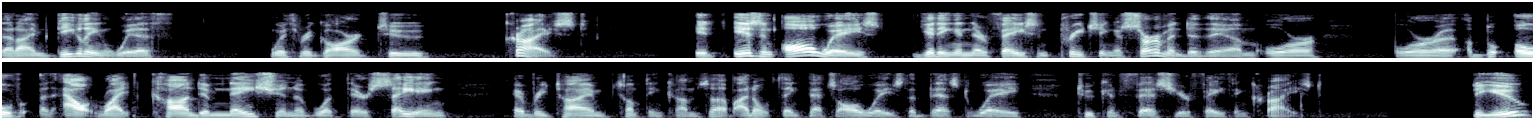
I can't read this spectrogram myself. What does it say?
that I'm dealing with with regard to Christ. It isn't always getting in their face and preaching a sermon to them or or a, a, over an outright condemnation of what they're saying every time something comes up. I don't think that's always the best way to confess your faith in Christ. Do you?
